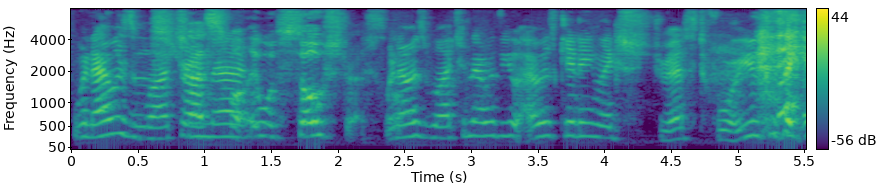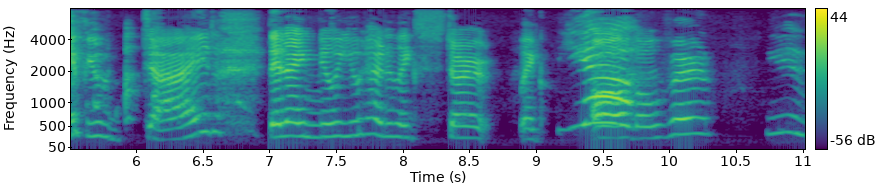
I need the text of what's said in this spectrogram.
when I was was watching stressful. that, It was so stressful. when I was watching that with you, I was getting like stressed for you because like if you died, then I knew you had to like start like yeah. all over. Yeah.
